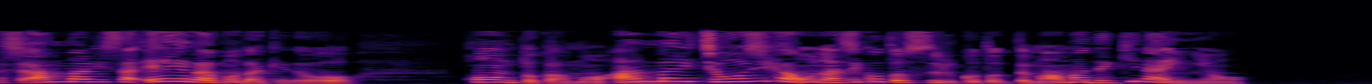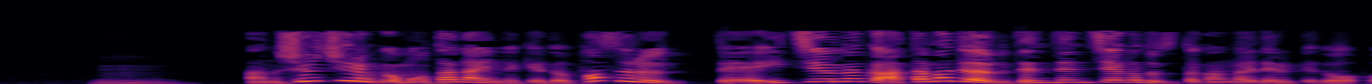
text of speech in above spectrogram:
私あんまりさ、映画もだけど、本とかもあんまり長時間同じことすることってもあんまできないんよ。うん。あの、集中力が持たないんだけど、パズルって一応なんか頭では全然違うことずっと考えてるけど、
